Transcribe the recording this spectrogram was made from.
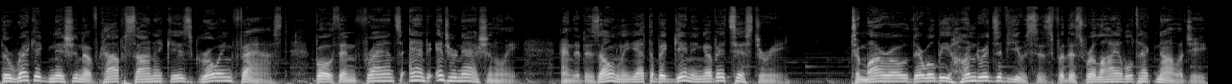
the recognition of CopSonic is growing fast, both in France and internationally, and it is only at the beginning of its history. Tomorrow, there will be hundreds of uses for this reliable technology,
